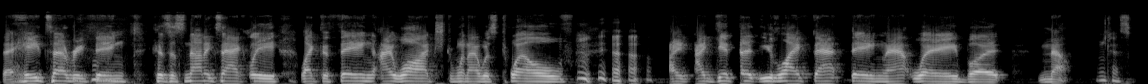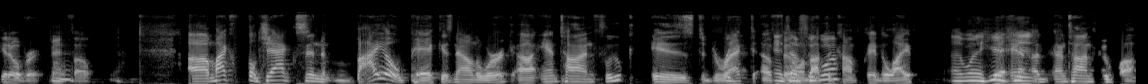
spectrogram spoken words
that hates everything because it's not exactly like the thing I watched when I was 12. I, I get that you like that thing that way, but no. Okay. Let's get over it, Fair mofo. Uh, Michael Jackson biopic is now in the work. Uh, Anton Fuqua is to direct a Anton film about the complicated life. I want to hear. Yeah, his- An- Anton Fuqua.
